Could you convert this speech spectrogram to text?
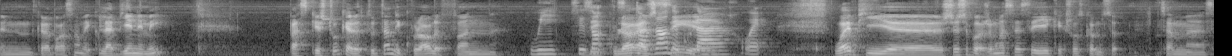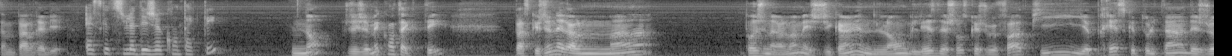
une collaboration avec la bien-aimée parce que je trouve qu'elle a tout le temps des couleurs le fun. Oui, c'est Des son, couleurs ton genre de assez, euh, couleur. Ouais. Ouais, puis euh, je sais pas, j'aimerais ça essayer quelque chose comme ça. Ça me, ça me parlerait bien. Est-ce que tu l'as déjà contacté? Non, je l'ai jamais contacté parce que généralement, pas généralement, mais j'ai quand même une longue liste de choses que je veux faire. Puis il y a presque tout le temps déjà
